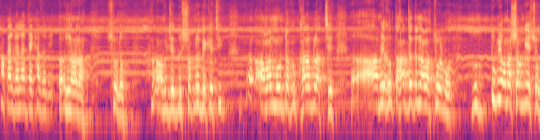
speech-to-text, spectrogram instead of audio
সকালবেলা দেখা যাবে। না না শোনো আমি যে দুঃস্বপ্ন দেখেছি আমার মনটা খুব খারাপ লাগছে। আমি এখন তাহার যাতে নামাজ পড়ব। তুমি আমার সঙ্গে এসো।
